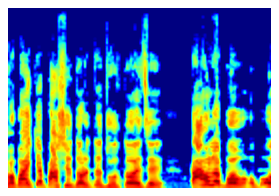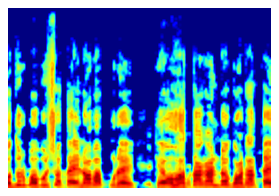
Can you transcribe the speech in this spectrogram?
সবাইকে পাশে দড়িতে ঝুলতে হয়েছে। তাহলে অদূর ভবিষ্যতে এই নবাবপুরে কেউ হত্যাকাণ্ড ঘটাতে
